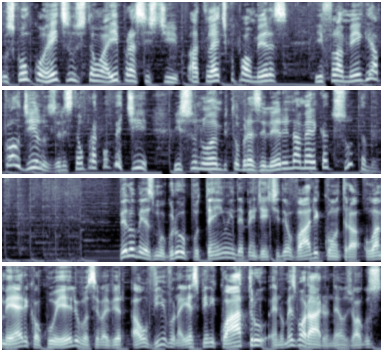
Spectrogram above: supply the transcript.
os concorrentes estão aí para assistir Atlético, Palmeiras e Flamengo e aplaudi-los. Eles estão para competir. Isso no âmbito brasileiro e na América do Sul também. Pelo mesmo grupo, tem o Independiente Del Vale contra o América, o Coelho. Você vai ver ao vivo na ESPN 4, é no mesmo horário, né? Os jogos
